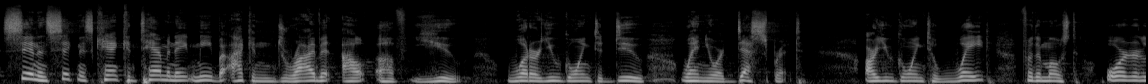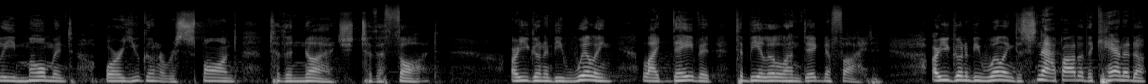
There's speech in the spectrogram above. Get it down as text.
sin and sickness can't contaminate me, but I can drive it out of you. What are you going to do when you're desperate? Are you going to wait for the most orderly moment, or are you going to respond to the nudge, to the thought? Are you going to be willing, like David, to be a little undignified? Are you going to be willing to snap out of the Canada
